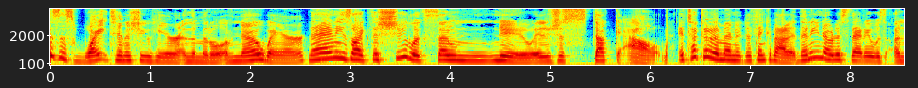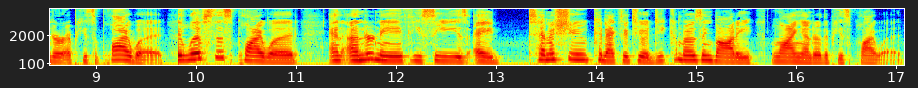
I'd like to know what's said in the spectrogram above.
is this white tennis shoe here in the middle of nowhere? Then he's like, this shoe looks so new. It was just stuck out. It took him a minute to think about it. Then he noticed that it was under a piece of plywood. He lifts this plywood and underneath he sees a tennis shoe connected to a decomposing body lying under the piece of plywood.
